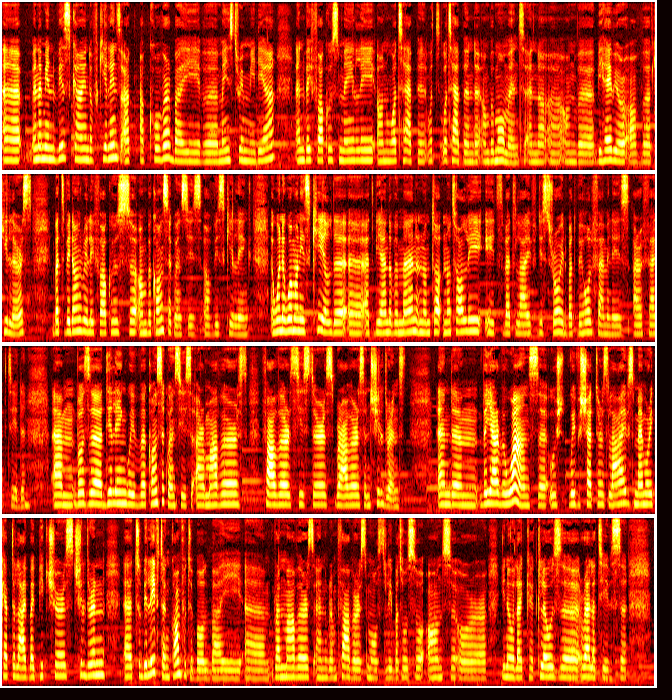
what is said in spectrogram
Uh, and I mean, these kind of killings are, are covered by the mainstream media, and they focus mainly on what's happened, what's what's happened on the moment, and uh, uh, on the behavior of uh, killers, but they don't really focus uh, on the consequences of this killing. And when a woman is killed uh, at the end of a man, not, not only it's that life destroyed, but the whole families are affected. Mm um, was uh, dealing with consequences are mothers, fathers, sisters, brothers, and children. And um, they are the ones uh, who sh- with shattered lives, memory kept alive by pictures, children uh, to be lived and comfortable by um, grandmothers and grandfathers mostly, but also aunts or, you know, like uh, close uh, relatives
